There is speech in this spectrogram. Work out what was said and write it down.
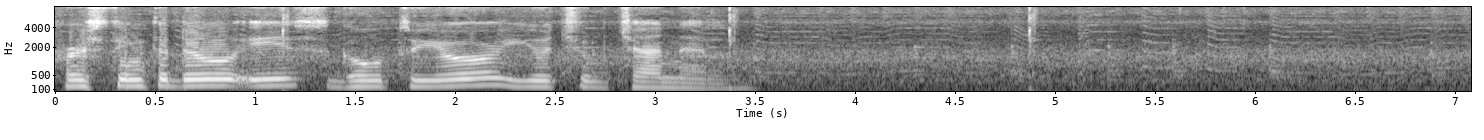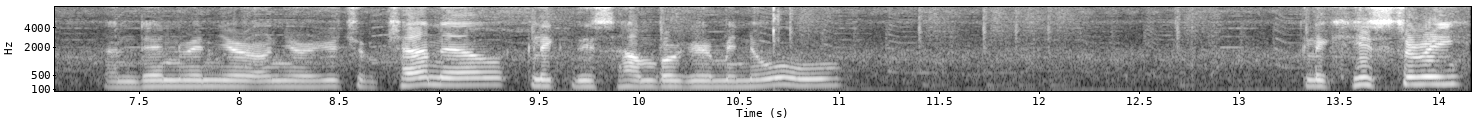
First thing to do is go to your YouTube channel. And then when you're on your YouTube channel, click this hamburger menu. Click history.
